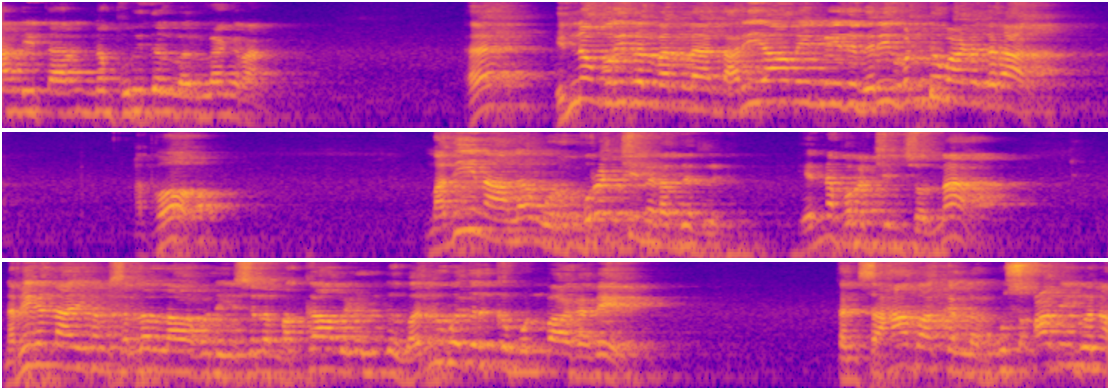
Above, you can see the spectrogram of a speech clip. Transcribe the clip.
தாண்டிட்டாரு? இன்னும் புரிதல் வரலங்கிறாங்க. இன்னும் புரிதல் வரல. அந்த அறியாமையின் மீது வெறி கொண்டு வாழுகிறார். அப்போ மதியனால ஒரு புரட்சி நடந்துட்டு என்ன புரட்சின்னு சொன்னா நபிகள் நாயகம் சல்லல்லாஹ் சில மக்காவிலிருந்து வருவதற்கு முன்பாகவே தன் சஹாபாக்கள்ல முசாபிபன்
